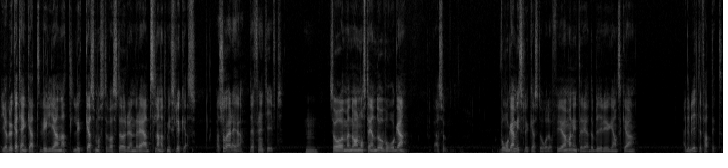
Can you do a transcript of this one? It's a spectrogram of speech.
Jag brukar tänka att viljan att lyckas måste vara större än rädslan att misslyckas. Ja, så är det ja. Definitivt. Mm. Så, men man måste ändå våga. Alltså, våga misslyckas då och då. För gör man inte det, då blir det ju ganska... Ja, det blir lite fattigt.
